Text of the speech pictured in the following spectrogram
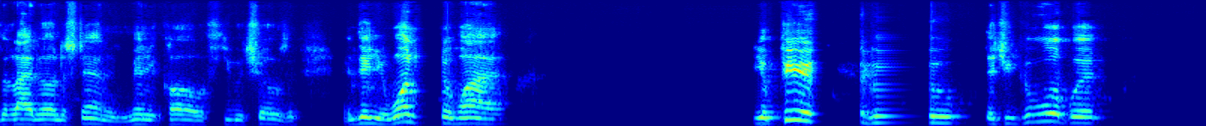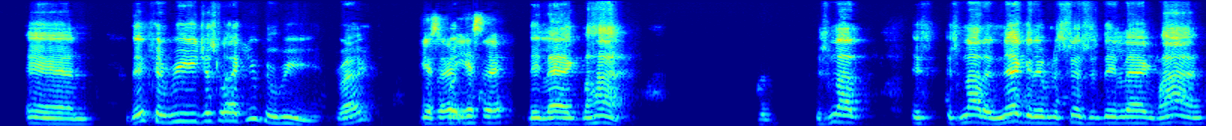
the light of understanding. Many call, few are chosen. And then you wonder why your peer group that you grew up with and they can read just like you can read, right? Yes, sir. But yes, sir. They lag behind. But it's not it's, it's not a negative in the sense that they lag behind.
